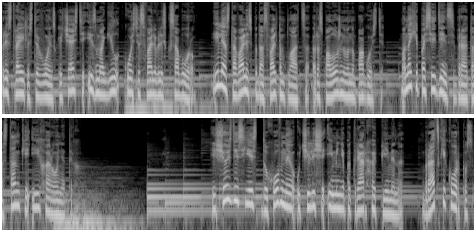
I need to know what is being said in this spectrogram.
при строительстве воинской части из могил кости сваливались к собору или оставались под асфальтом плаца, расположенного на погосте. Монахи по сей день собирают останки и хоронят их. Еще здесь есть духовное училище имени патриарха Пимена, братский корпус,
